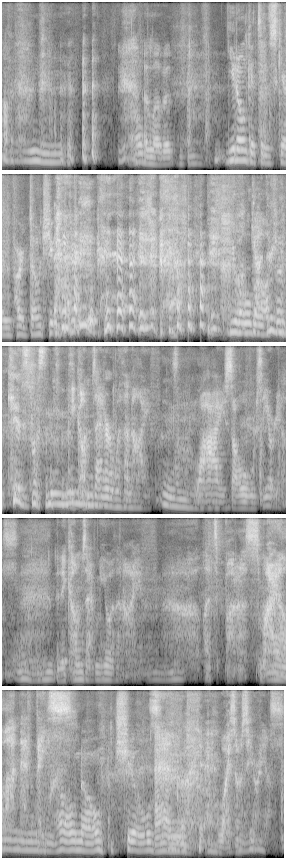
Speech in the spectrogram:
I love it. You don't get to the scary part, don't you? you hold God, off. there you kids listening to He comes at her with a knife. It's like, mm. Why so serious? Mm-hmm. Then he comes at me with a knife. Let's put a smile on that mm. face. Oh no, chills. And why so serious?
